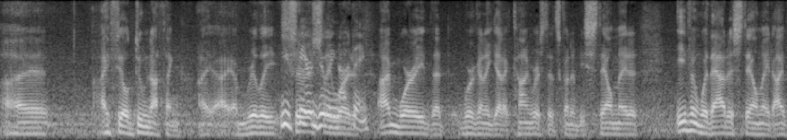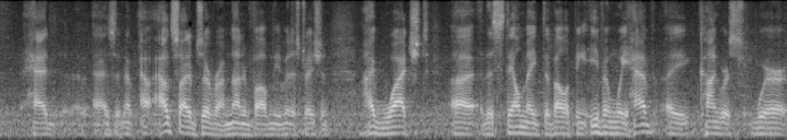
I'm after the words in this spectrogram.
Uh, I feel do nothing. I, I am really you seriously fear doing worried. nothing. I'm worried that we're going to get a Congress that's going to be stalemated even without a stalemate, I've had, uh, as an outside observer, I'm not involved in the administration, I've watched uh, the stalemate developing. Even we have a Congress where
